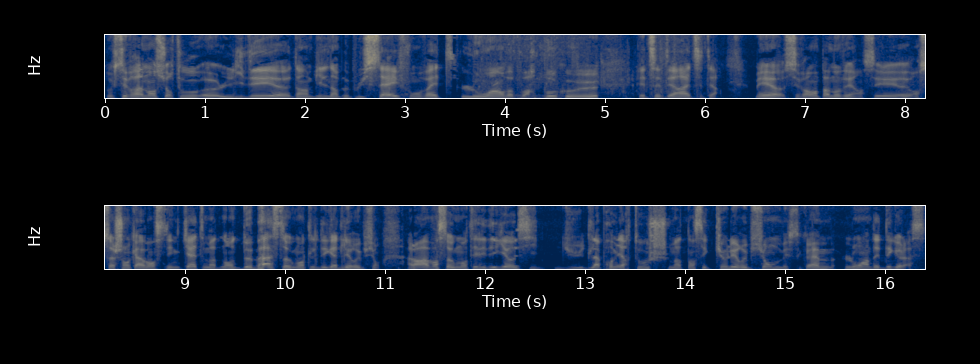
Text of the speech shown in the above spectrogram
Donc c'est vraiment surtout euh, l'idée euh, d'un build un peu plus safe, où on va être loin, on va pouvoir poke eux, etc. etc. Mais euh, c'est vraiment pas mauvais, hein. en sachant qu'avant c'était une quête, maintenant de base ça augmente les dégâts de l'éruption. Alors avant ça augmentait les dégâts aussi de la première touche, maintenant c'est que l'éruption, mais c'est quand même loin d'être dégueulasse.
